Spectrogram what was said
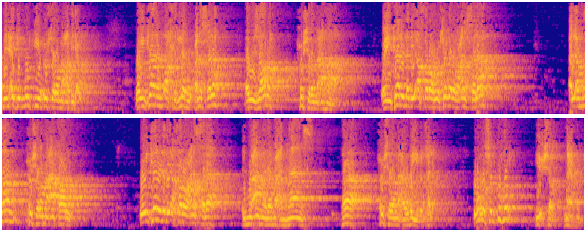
من أجل ملكه حشر مع فرعون. وإن كان المؤخر له عن الصلاة أو وزارة حشر مع هامان وإن كان الذي أخره وشغله عن الصلاة الأموال حشر مع قارون. وإن كان الذي أخره عن الصلاة المعاملة مع الناس فحشر مع أبي بن خلف. رؤوس الكفر يحشر معهم.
